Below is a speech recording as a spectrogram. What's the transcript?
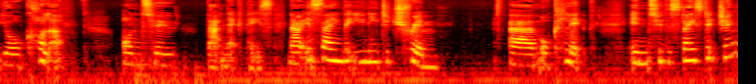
your collar onto that neck piece. Now it is saying that you need to trim um, or clip into the stay stitching.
